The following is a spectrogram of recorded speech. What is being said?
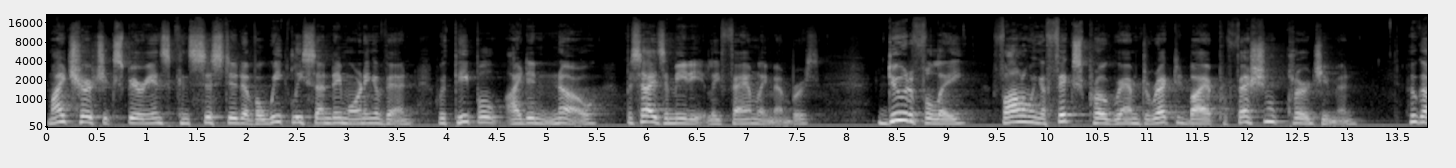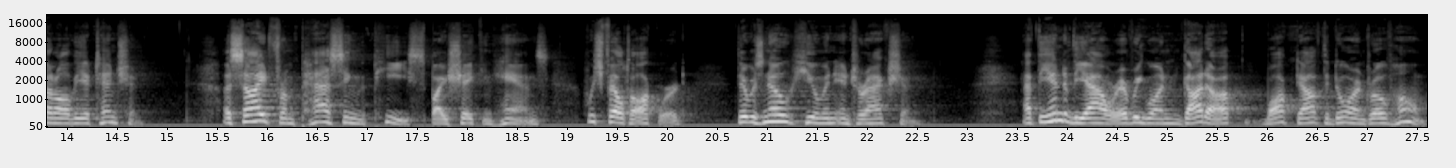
my church experience consisted of a weekly Sunday morning event with people I didn't know, besides immediately family members, dutifully following a fixed program directed by a professional clergyman who got all the attention. Aside from passing the peace by shaking hands, which felt awkward, there was no human interaction. At the end of the hour, everyone got up, walked out the door, and drove home.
